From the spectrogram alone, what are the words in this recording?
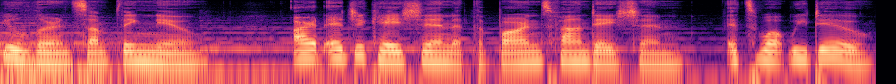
you'll learn something new. Art education at the Barnes Foundation. It's what we do.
